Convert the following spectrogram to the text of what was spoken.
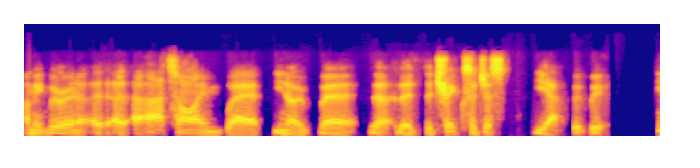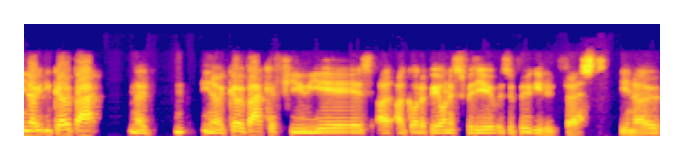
I mean, we're in a, a, a time where, you know, where the, the, the tricks are just, yeah, we, we, you know, you go back, you know, you know, go back a few years. I, I got to be honest with you, it was a boogie loop fest. You know,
